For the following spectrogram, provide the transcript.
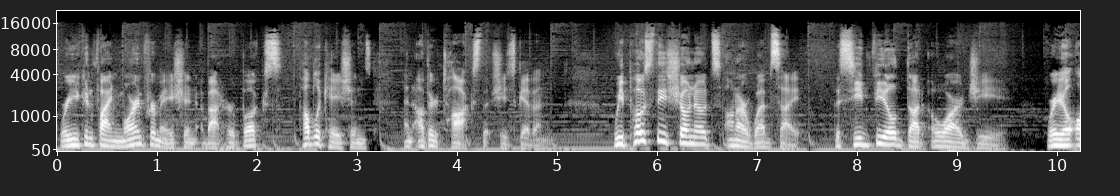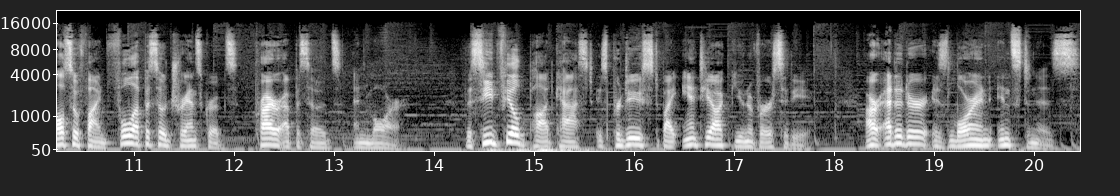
where you can find more information about her books, publications, and other talks that she's given. We post these show notes on our website, theseedfield.org, where you'll also find full episode transcripts, prior episodes, and more. The Seed Field podcast is produced by Antioch University. Our editor is Lauren Instenes.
